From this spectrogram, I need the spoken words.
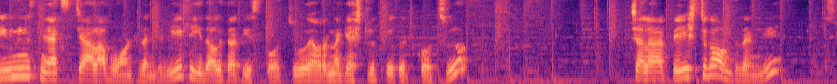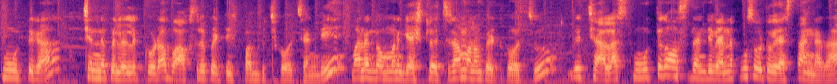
ఈవినింగ్ స్నాక్స్ చాలా బాగుంటుందండి. ఇవి టీ తాగుతా తీసుకోవచ్చు ఎవరైనా గెస్ట్లకి పెట్టుకోవచ్చు. చాలా టేస్ట్గా ఉంటుందండి. స్మూత్గా చిన్న పిల్లలకి కూడా బాక్స్లో పెట్టి పంపించుకోవచ్చండి. మన గమ్మున గెస్ట్లు వచ్చినా మనం పెట్టుకోవచ్చు. ఇది చాలా స్మూత్గా వస్తుందండి. వెన్నపూస ఒకటి వేస్తాం కదా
